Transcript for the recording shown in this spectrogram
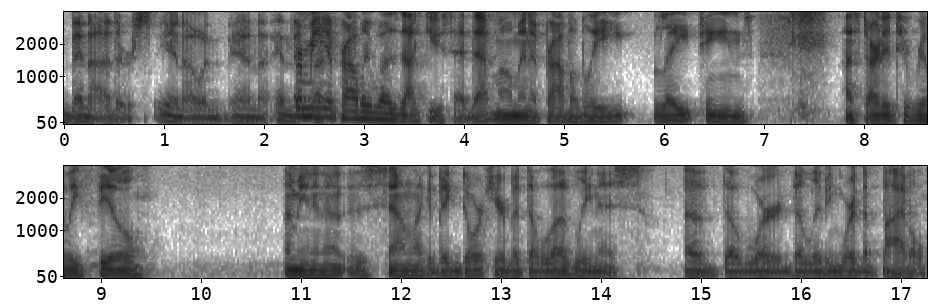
than others, you know, and and and For me, it probably was like you said, that moment of probably late teens. I started to really feel. I mean, and it sound like a big dork here, but the loveliness of the Word, the living Word, the Bible,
